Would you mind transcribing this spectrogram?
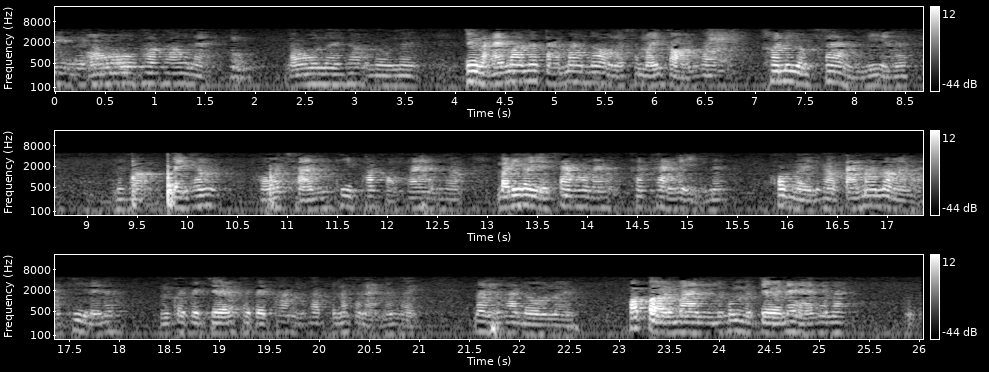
ลิงเลยอ๋อเข้าเข้าแหละเราเลยครับเราเลยเจอหลายบ้านหน้าตาบ้านนอกนะสมัยก่อนครับเขานิยมสร้างอย่างนี้นะนะครับ เป็นทั้งหอชั้นที่พักของพระนะครับบัดนี้ก็ยังสร้างห้องน้ำข้างๆมาอีกนะพบเลยนะครับตามบ้านนอกหลายที่เลยนะ ผมเคยไปเจอแล้วเคยไปพักนะครับ เป็นลักษณะนั้นเลยนั่นนะครับโดนเลยเพราะเปิดมันมันก็มาเจอแน่ใช่ไหมอุป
